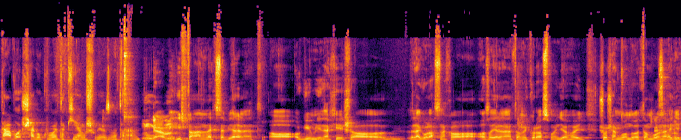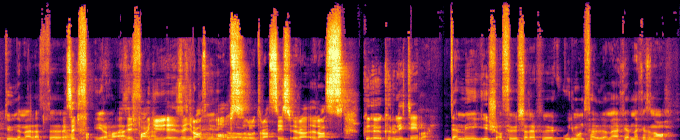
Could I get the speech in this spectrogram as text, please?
távolságok voltak kihangsúlyozva talán. Igen. Mégis talán a legszebb jelenet a, a Gimlinek és a Legolasznak a, az a jelenet, amikor azt mondja, hogy sosem gondoltam volna, hogy egy tünde mellett ez egy fa- ér a halál. Ez egy fagyű, ez, ez egy, egy rassz, abszolút rasszis, rassz körüli téma. De mégis a főszereplők úgymond felülemelkednek ezen a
